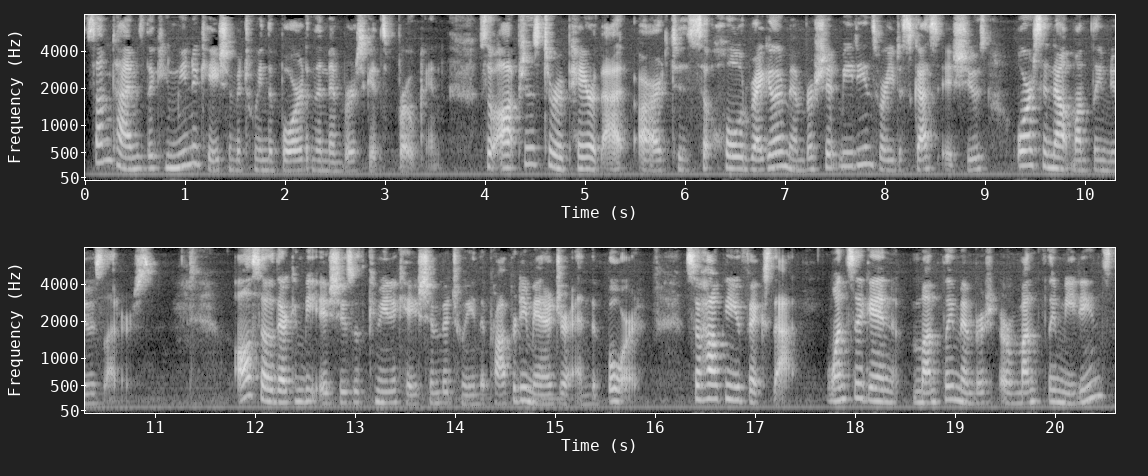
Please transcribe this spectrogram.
Sometimes the communication between the board and the members gets broken. So options to repair that are to hold regular membership meetings where you discuss issues or send out monthly newsletters. Also, there can be issues with communication between the property manager and the board. So how can you fix that? Once again, monthly members or monthly meetings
